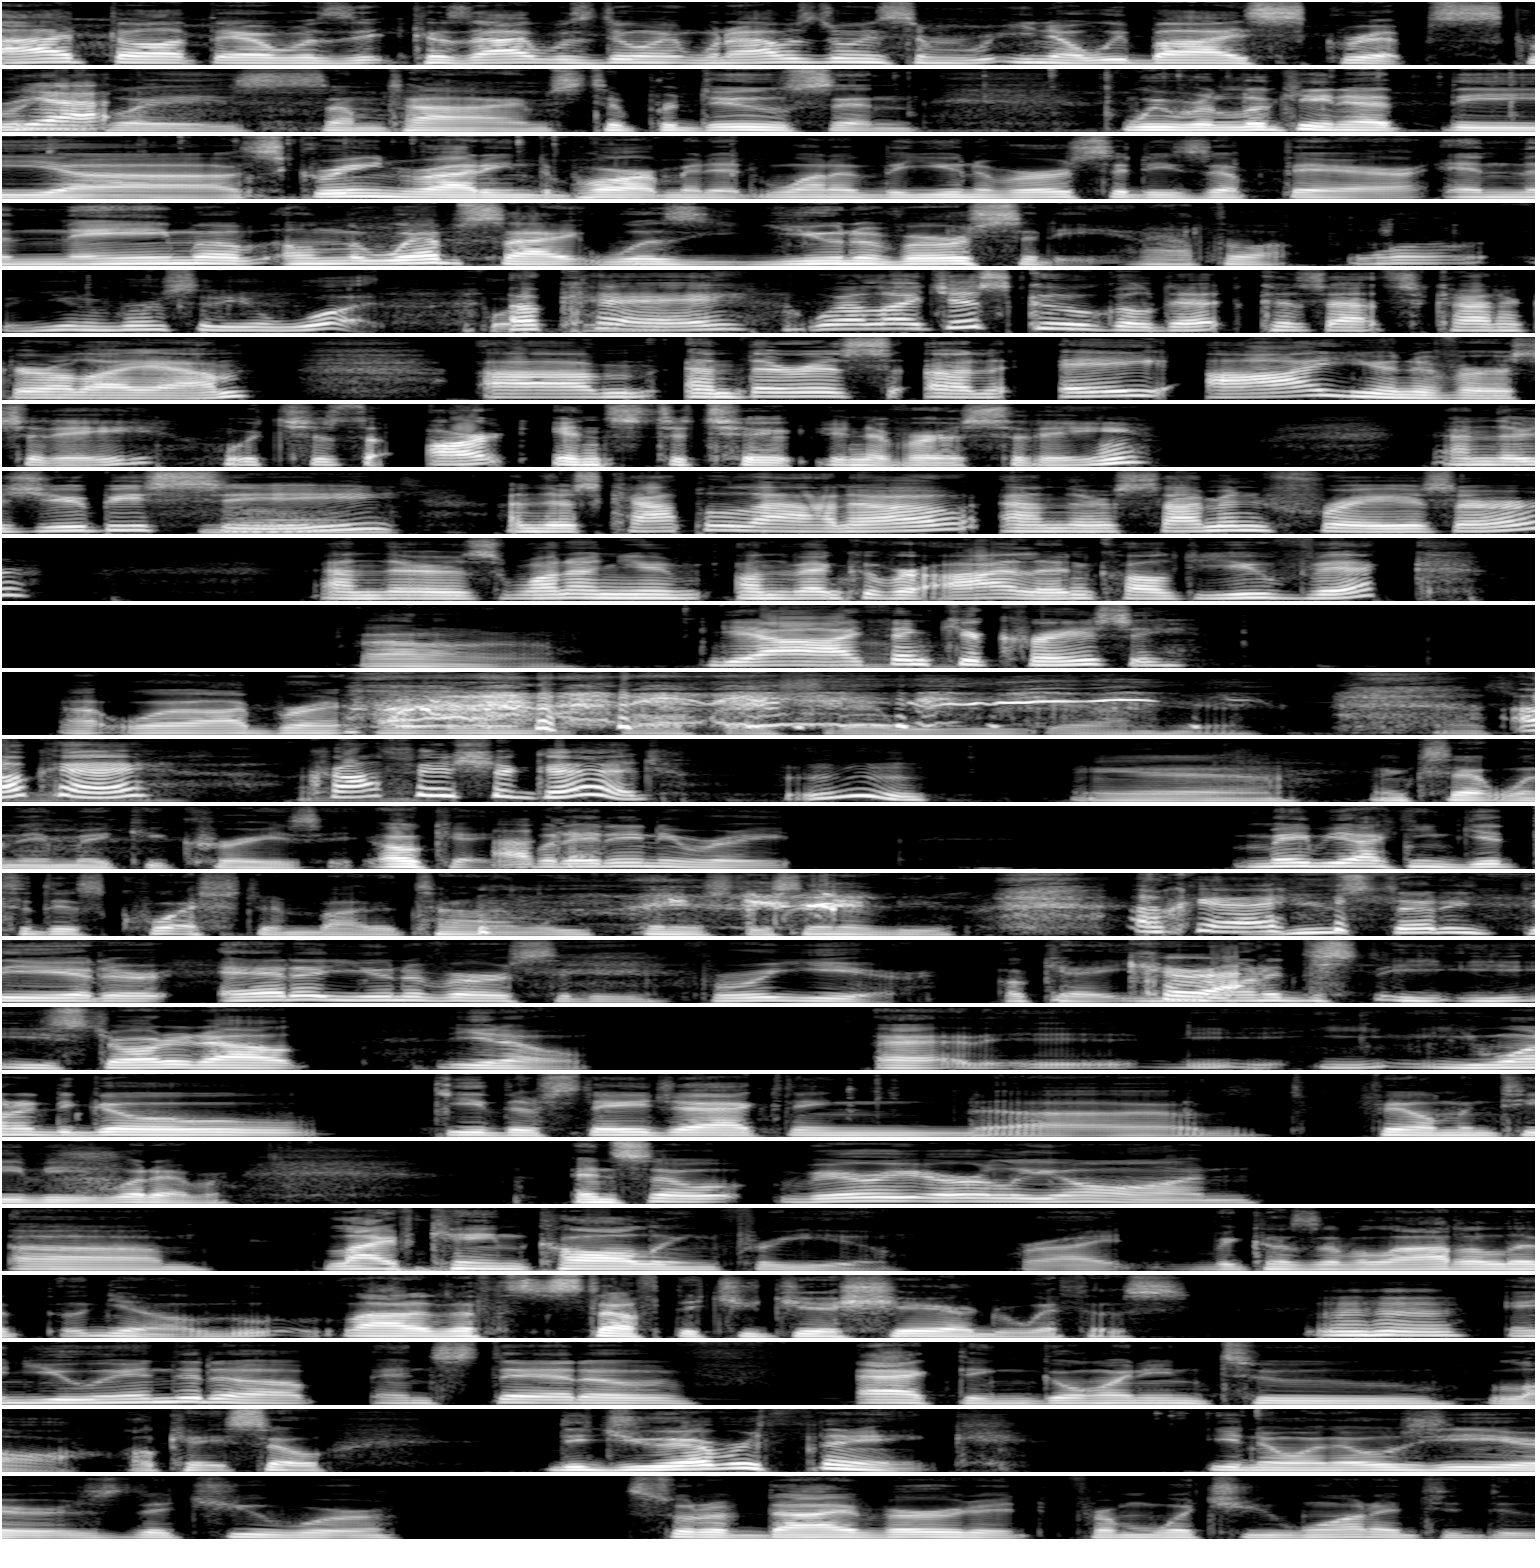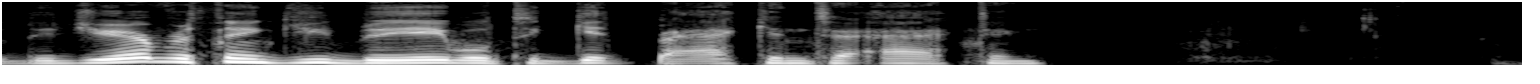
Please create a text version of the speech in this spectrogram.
I thought there was it because I was doing when I was doing some. You know, we buy scripts, Yeah. screenplays sometimes to produce, and we were looking at the uh, screenwriting department at one of the universities up there, and the name of on the website was University, and I thought, well, University of what? What- Okay. Well, I just Googled it because that's the kind of girl I am. Um, and there is an AI university, which is the Art Institute University. And there's UBC, and there's Capilano, and there's Simon Fraser, and there's one on U- on Vancouver Island called UVic. I don't know. Yeah, I think you're crazy. Uh, well, I blame I blame crawfish that we eat down here. That's Okay. is. Crawfish are good. Mm. Yeah, except when they make you crazy. Okay, but at any rate, maybe I can get to this question by the time we finish this interview. Okay. you studied theater at a university for a year. Okay, you wanted to. St- You, you started out, you know, uh, you, you wanted to go either stage acting, uh, film and TV, whatever. And so very early on, um, life came calling for you, right? Because of a lot of the- you know a lot of the stuff that you just shared with us. Hmm and you ended up instead of acting going into law. Okay so did you ever think you know in those years that you were sort of diverted from what you wanted to do did you ever think you'd be able to get back into acting?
